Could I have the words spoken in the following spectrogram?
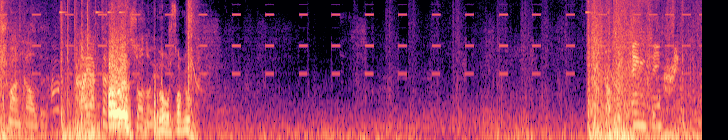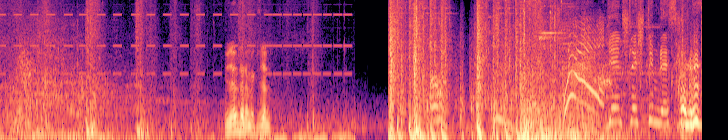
düşman kaldı. Ayakta kalan son Burada oyuncu. vursam yok. NT. Güzel deneme güzel. Gençleştim resmen.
